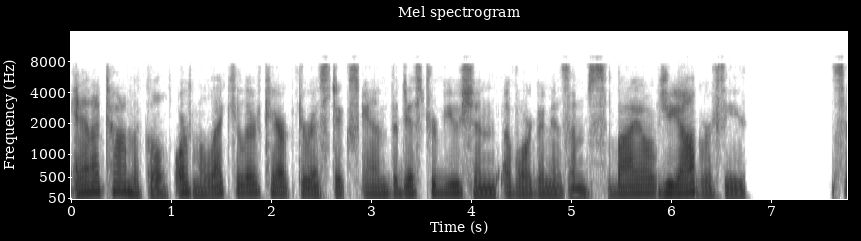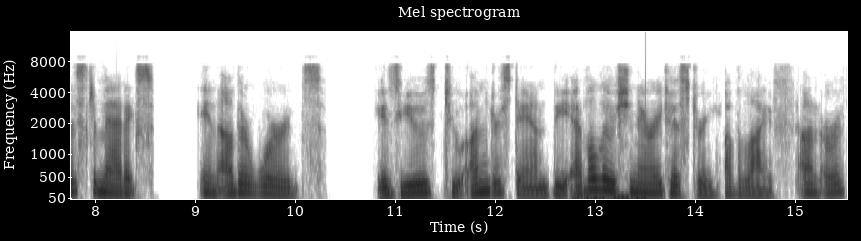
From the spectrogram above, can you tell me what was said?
anatomical or molecular characteristics and the distribution of organisms biogeography. Systematics, in other words, is used to understand the evolutionary history of life on Earth.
